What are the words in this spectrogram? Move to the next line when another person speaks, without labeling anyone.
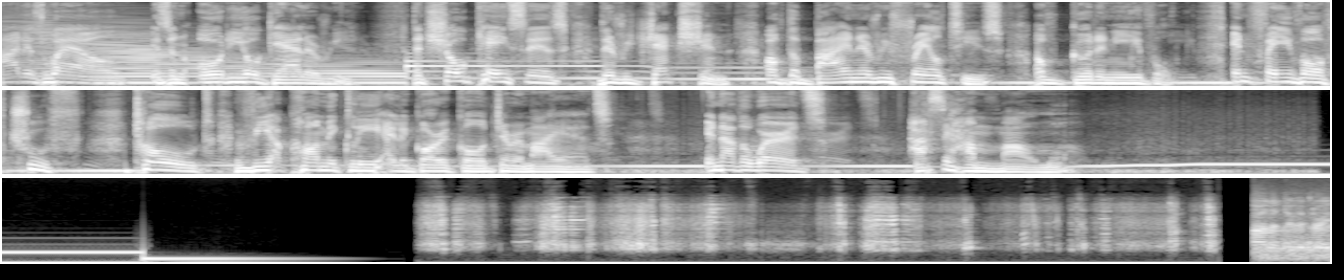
Might as well is an audio gallery that showcases the rejection of the binary frailties of good and evil in favor of truth told via comically allegorical Jeremiads. In other words, Hasihamaumo.
On the two, three,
